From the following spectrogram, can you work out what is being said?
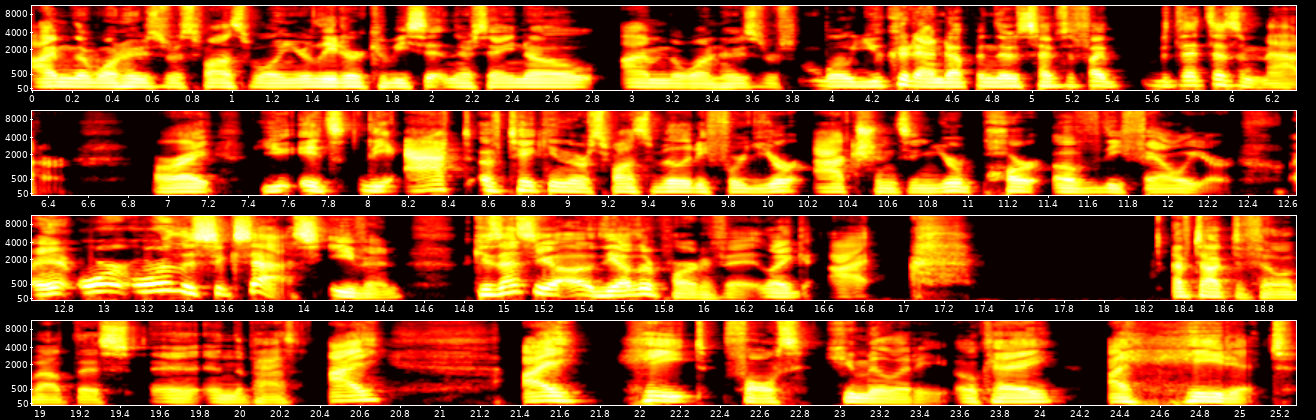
I'm the one who's responsible, and your leader could be sitting there saying, "No, I'm the one who's well." You could end up in those types of fight, but that doesn't matter. All right, you, it's the act of taking the responsibility for your actions, and you're part of the failure, and, or or the success, even because that's the uh, the other part of it. Like I, I've talked to Phil about this in, in the past. I I hate false humility. Okay, I hate it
